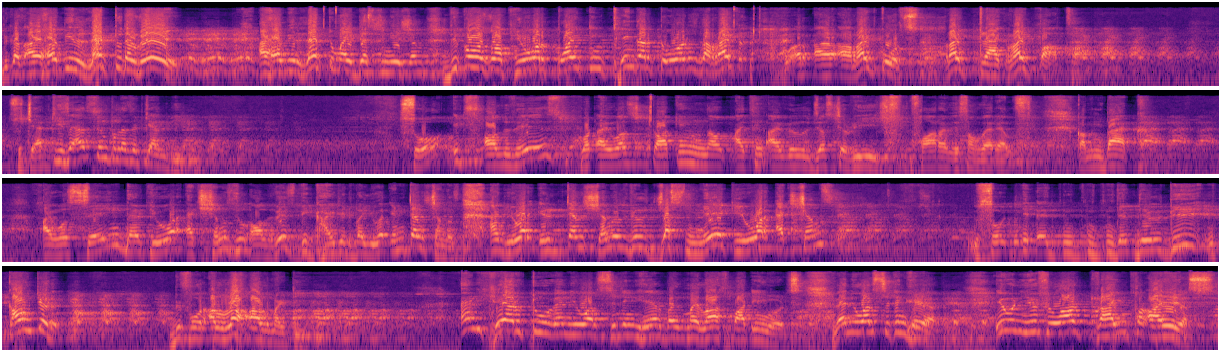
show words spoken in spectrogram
because I have been led to the way. I have been led to my destination because of your pointing finger towards the right, uh, uh, right course, right track, right path. So charity is as simple as it can be. So it's always what I was talking now. I think I will just reach far away somewhere else. Coming back, I was saying that your actions will always be guided by your intentions, and your intentions will just make your actions so uh, they, they will be counted before Allah Almighty. And here too, when you are sitting here, by my last parting words, when you are sitting here, even if you are trying for IAS,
